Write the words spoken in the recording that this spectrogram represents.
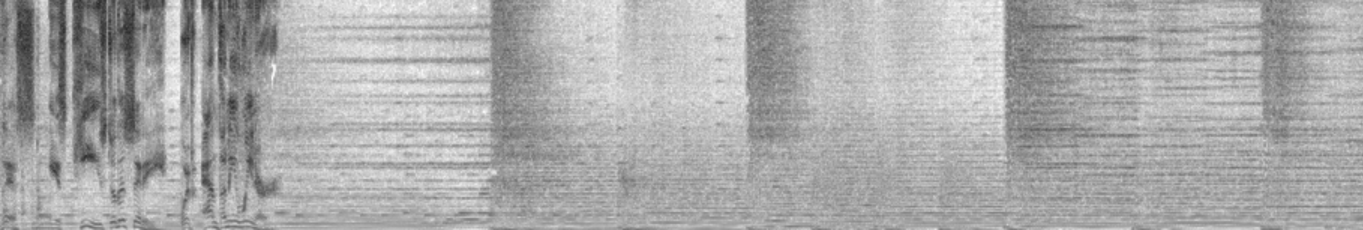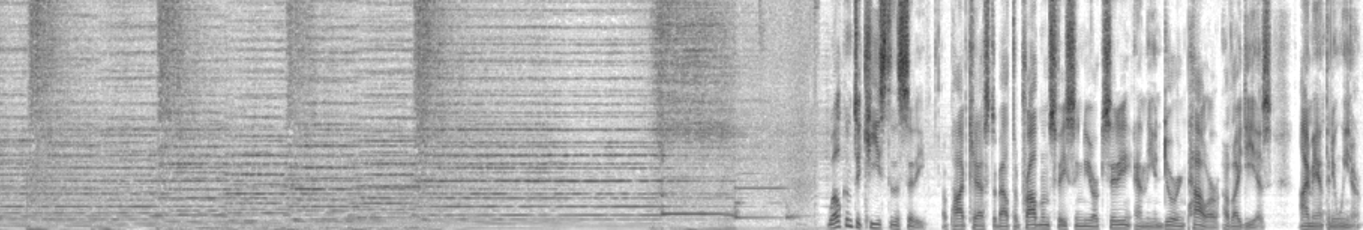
This is Keys to the City with Anthony Weiner. Welcome to Keys to the City, a podcast about the problems facing New York City and the enduring power of ideas. I'm Anthony Weiner.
